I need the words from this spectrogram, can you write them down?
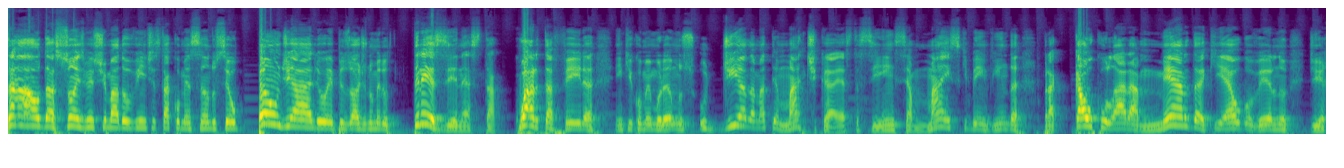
Saudações, meu estimado ouvinte, está começando o seu Pão de Alho, episódio número 13, nesta quarta-feira, em que comemoramos o Dia da Matemática, esta ciência mais que bem-vinda para calcular a merda que é o governo de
